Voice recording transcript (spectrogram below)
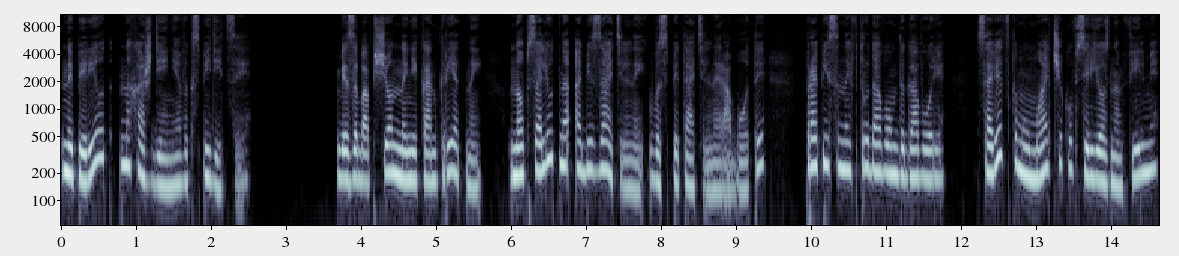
на период нахождения в экспедиции. Без обобщенно неконкретной, но абсолютно обязательной воспитательной работы, прописанной в трудовом договоре, советскому мальчику в серьезном фильме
